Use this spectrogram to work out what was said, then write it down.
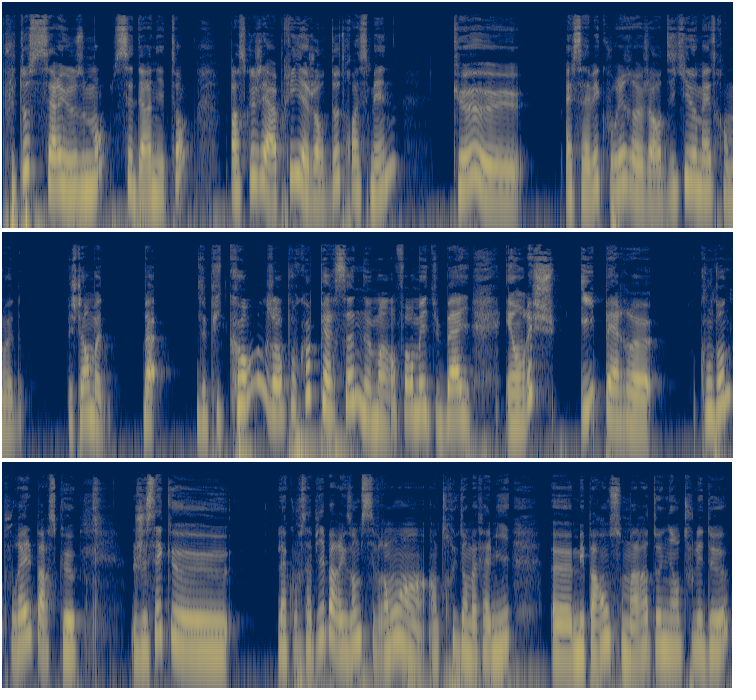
plutôt sérieusement ces derniers temps. Parce que j'ai appris il y a genre 2-3 semaines que euh, elle savait courir euh, genre 10 km en mode. J'étais en mode, bah, depuis quand? Genre, pourquoi personne ne m'a informé du bail? Et en vrai, je suis hyper contente pour elle parce que je sais que la course à pied, par exemple, c'est vraiment un, truc dans ma famille. Euh, mes parents sont marathoniens tous les deux.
